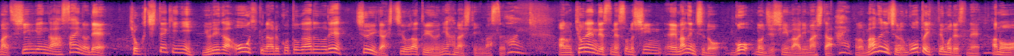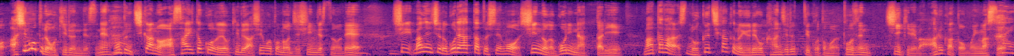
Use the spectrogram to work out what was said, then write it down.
まあ、震源が浅いので局地的に揺れが大きくなることがあるので注意が必要だというふうに話しています。はい、あの去年ですねその新マグニチュード5の地震はありました。はい、あのマグニチュード5といってもですね、あの足元で起きるんですね。本当に地下の浅いところで起きる足元の地震ですので、うん、マグニチュード5であったとしても震度が5になったりまたは6近くの揺れを感じるっていうことも当然地域ではあるかと思います、はい、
